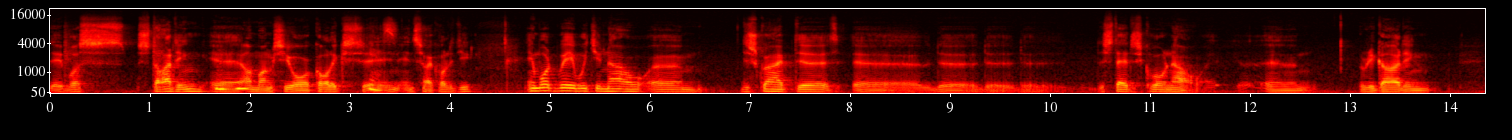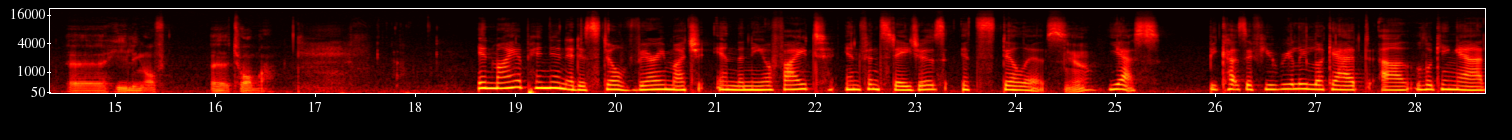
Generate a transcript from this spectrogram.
it was starting uh, amongst your colleagues uh. Yes. in, in psychology. In what way would you now um, describe the, uh, the, the, the, the status quo now um, regarding uh, healing of uh, trauma? In my opinion, it is still very much in the neophyte infant stages. It still is. Yeah. Yes, because if you really look at uh, looking at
